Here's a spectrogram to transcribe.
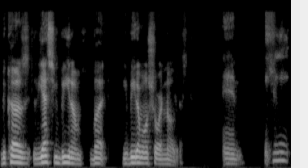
because yes, you beat him, but you beat him on short notice, and he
